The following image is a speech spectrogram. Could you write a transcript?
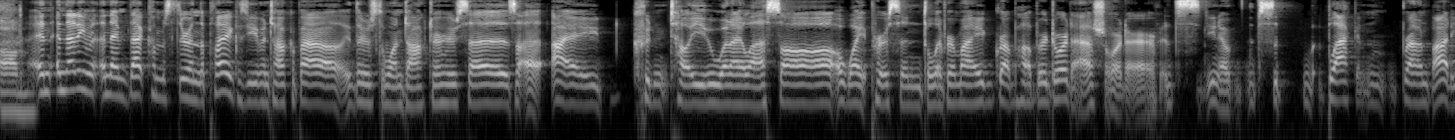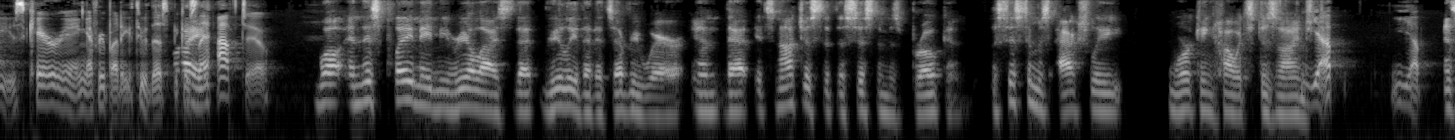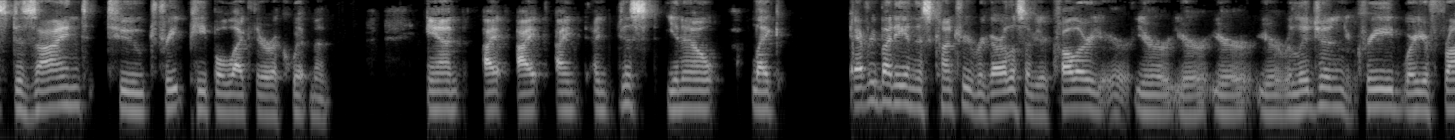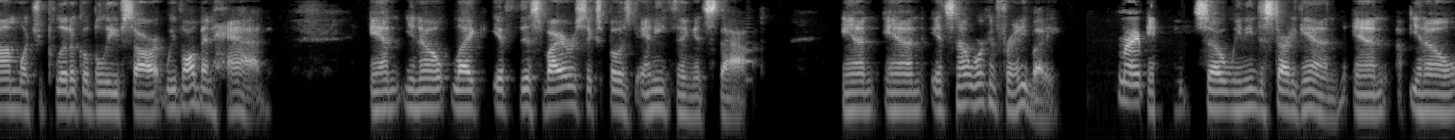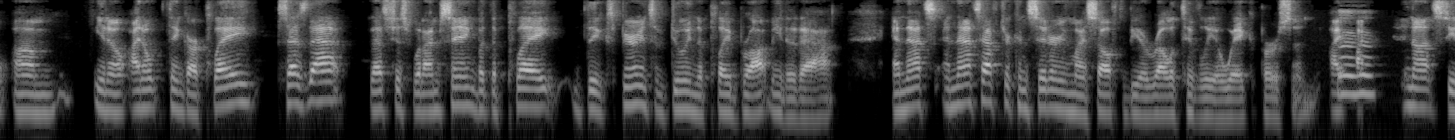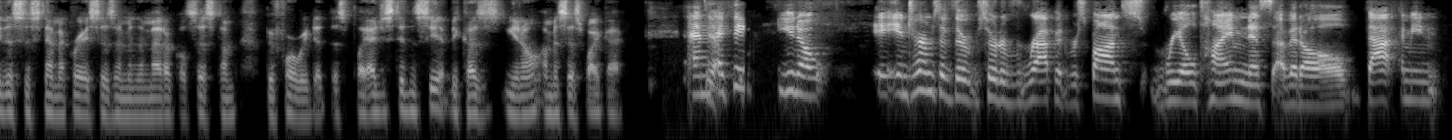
Um, and and that even and then that comes through in the play because you even talk about there's the one doctor who says uh, I couldn't tell you when I last saw a white person deliver my Grubhub or DoorDash order. It's you know it's black and brown bodies carrying everybody through this because right. they have to. Well, and this play made me realize that really that it's everywhere and that it's not just that the system is broken. The system is actually working how it's designed. Yep Yep. It's designed to treat people like their equipment. And I, I, I, I just, you know, like everybody in this country, regardless of your color, your, your, your, your, your religion, your creed, where you're from, what your political beliefs are, we've all been had. And, you know, like if this virus exposed anything, it's that. And, and it's not working for anybody. Right. And so we need to start again. And, you know, um, you know, I don't think our play says that. That's just what I'm saying. But the play, the experience of doing the play brought me to that. And that's and that's after considering myself to be a relatively awake person. I, mm-hmm. I did not see the systemic racism in the medical system before we did this play. I just didn't see it because, you know, I'm a cis white guy. And yeah. I think, you know, in terms of the sort of rapid response, real timeness of it all, that, I mean,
